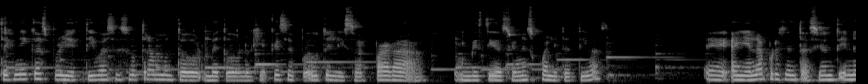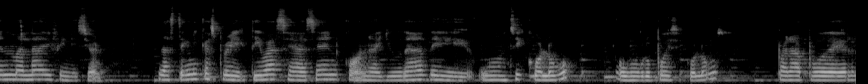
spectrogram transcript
Técnicas proyectivas es otra metodología que se puede utilizar para investigaciones cualitativas. Eh, ahí en la presentación tienen mala definición. Las técnicas proyectivas se hacen con ayuda de un psicólogo o un grupo de psicólogos para poder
